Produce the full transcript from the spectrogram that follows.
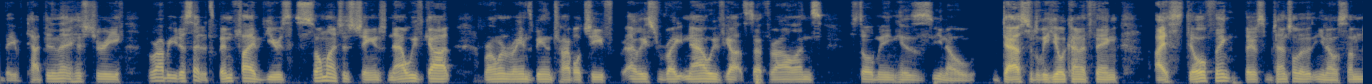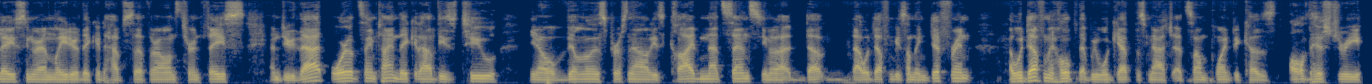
they've tapped into that history. But Robert, you just said it's been five years. So much has changed. Now we've got Roman Reigns being the tribal chief. At least right now, we've got Seth Rollins still being his you know dastardly heel kind of thing. I still think there's potential that you know someday, sooner than later, they could have Seth Rollins turn face and do that, or at the same time, they could have these two you know villainous personalities collide in that sense. You know that that, that would definitely be something different. I would definitely hope that we will get this match at some point because all the history,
